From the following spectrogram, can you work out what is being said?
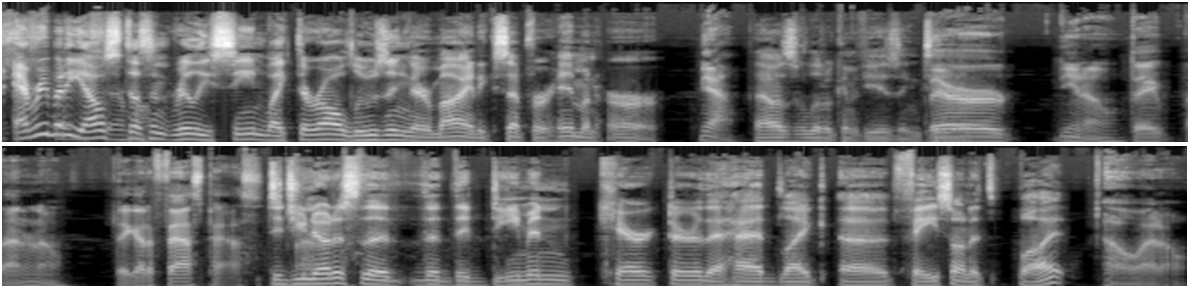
She's everybody else doesn't really seem like they're all losing their mind except for him and her. Yeah. That was a little confusing too. They're, you know, they, I don't know. They got a fast pass. Did you uh, notice the, the the demon character that had like a face on its butt Oh, I don't.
